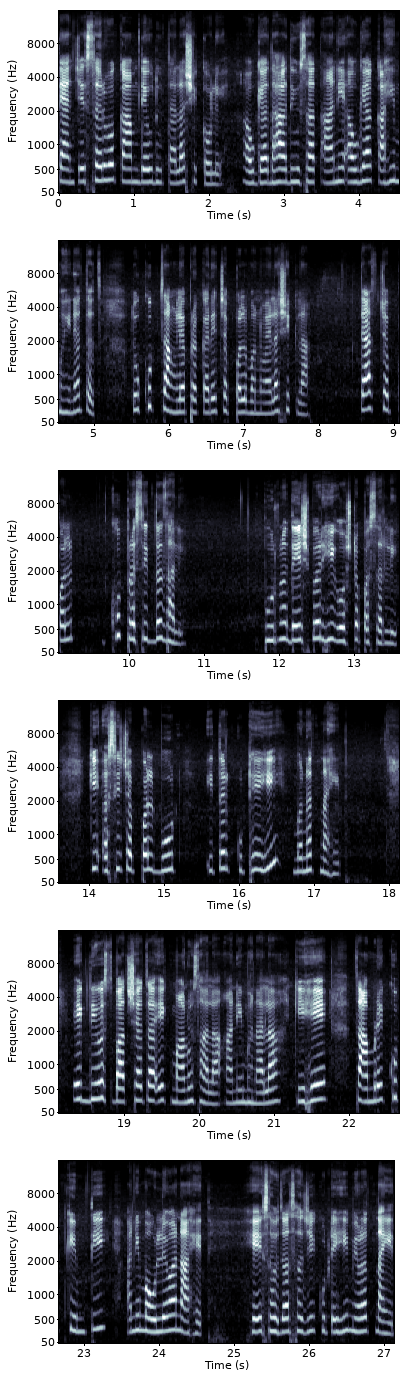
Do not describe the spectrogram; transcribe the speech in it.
त्यांचे सर्व काम देवदूताला शिकवले. अवघ्या दहा दिवसात आणि अवघ्या काही महिन्यातच तो खूप चांगल्या प्रकारे चप्पल बनवायला शिकला. त्याच चप्पल खूप प्रसिद्ध झाली. पूर्ण देशभर ही गोष्ट पसरली की अशी चप्पल बूट इतर कुठेही बनत नाहीत. एक दिवस बादशाचा एक माणूस आला आणि म्हणाला की हे चामडे खूप किमती आणि मौल्यवान आहेत. हे सहजासहजी कुठेही मिळत नाहीत.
